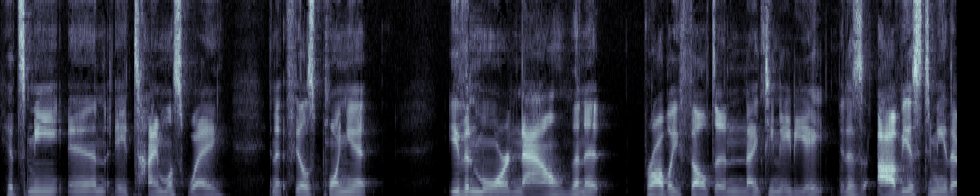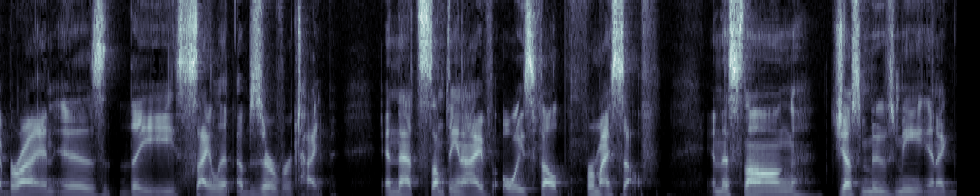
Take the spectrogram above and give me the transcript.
hits me in a timeless way and it feels poignant even more now than it probably felt in 1988. It is obvious to me that Brian is the silent observer type. And that's something I've always felt for myself. And this song just moves me in a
